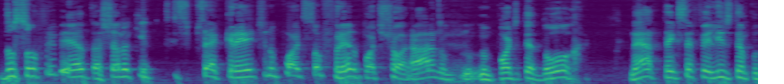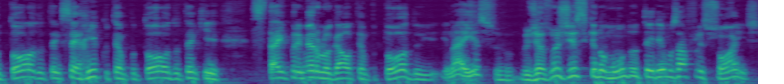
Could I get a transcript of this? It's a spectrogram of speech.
Do sofrimento, achando que se você é crente não pode sofrer, não pode chorar, não, não pode ter dor né? Tem que ser feliz o tempo todo, tem que ser rico o tempo todo, tem que estar em primeiro lugar o tempo todo. E, não é isso. Jesus disse que no mundo teríamos aflições.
